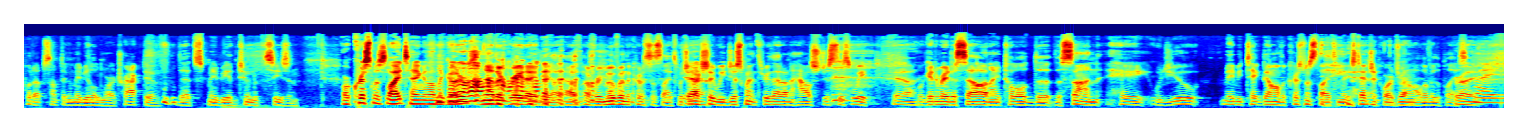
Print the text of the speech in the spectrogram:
put up something maybe a little more attractive that's maybe in tune with the season or Christmas lights hanging on the gutters. Another great idea of, of, removing the Christmas lights, which yeah. actually we just went through that on a house just this week. Yeah, we're getting ready to sell, and I told the the son, "Hey, would you?" Maybe take down all the Christmas lights and the extension cords running all over the place. Right. right.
